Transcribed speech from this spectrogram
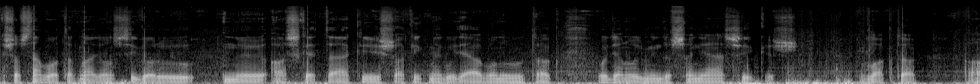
és aztán voltak nagyon szigorú nő aszketák is, akik meg úgy elvonultak, ugyanúgy, mint a szanyászik, és laktak a,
